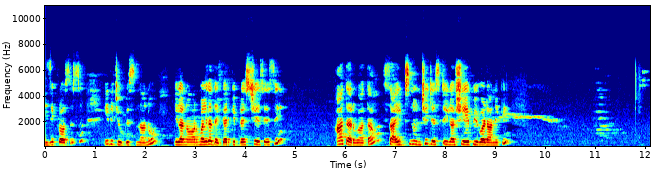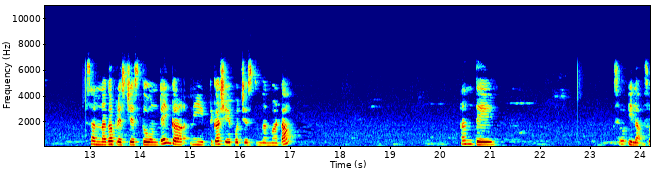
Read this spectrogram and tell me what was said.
ఈజీ ప్రాసెస్ ఇది చూపిస్తున్నాను. ఇలా నార్మల్గా దగ్గరికి ప్రెస్ చేసేసి ఆ తర్వాత సైడ్స్ నుంచి జస్ట్ ఇలా షేప్ ఇవ్వడానికి సన్నగా ప్రెస్ చేస్తూ ఉంటే ఇంకా నీట్గా షేప్ వచ్చేస్తుంది అనమాట అంతే. సో ఇలా సో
